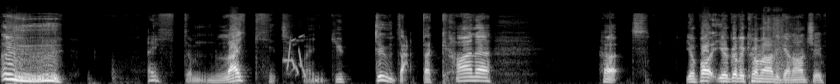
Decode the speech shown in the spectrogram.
I don't like it when you do that. That kind of hurts. You're, you're going to come out again, aren't you?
